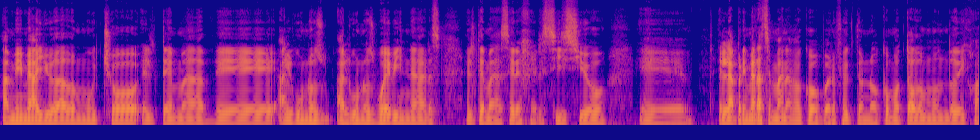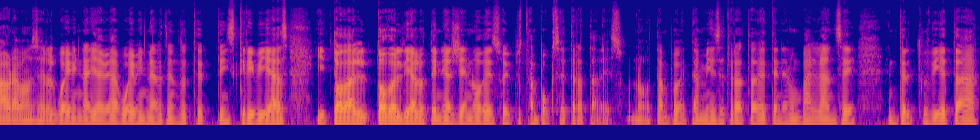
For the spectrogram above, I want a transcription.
a mí me ha ayudado mucho el tema de algunos, algunos webinars, el tema de hacer ejercicio. Eh, en la primera semana me acuerdo perfecto, ¿no? Como todo mundo dijo, ahora vamos a hacer el webinar y había webinars donde te, inscribías y todo el, todo el día lo tenías lleno de eso y pues tampoco se trata de eso, ¿no? Tampoco, también se trata de tener un balance entre tu dieta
